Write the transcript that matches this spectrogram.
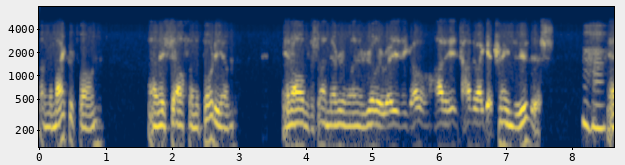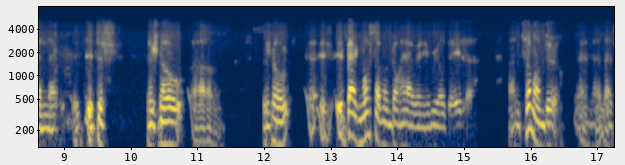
on the microphone. Uh, they sell from the podium, and all of a sudden everyone is really ready to go. How do how do I get trained to do this? Mm-hmm. And uh, it, it just there's no uh, there's no in fact most of them don't have any real data, and some of them do, and that's.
